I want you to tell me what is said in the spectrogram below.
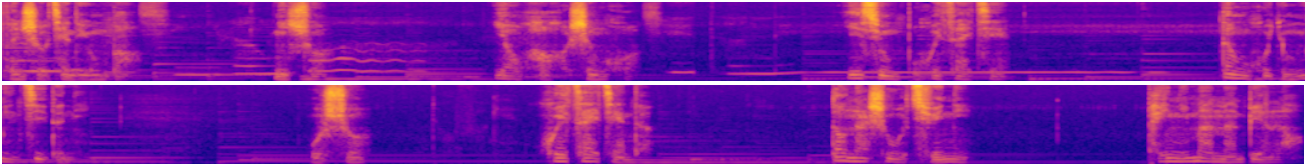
分手前的拥抱，你说要好好生活。也许我们不会再见，但我会永远记得你。我说会再见的，到那时我娶你，陪你慢慢变老。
